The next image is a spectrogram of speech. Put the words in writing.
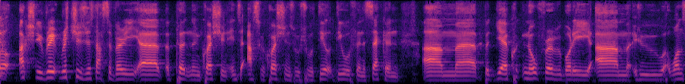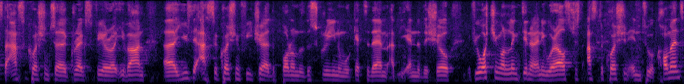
Well, actually, Ri- Richard just asked a very uh, pertinent question into Ask a Questions, which we'll deal, deal with in a second. Um, uh, but yeah, quick note for everybody um, who wants to ask a question to Greg, Sofia, or Ivan. Uh, use the Ask a Question feature at the bottom of the screen, and we'll get to them at the end of the show. If you're watching on LinkedIn or anywhere else, just ask the question into a comment.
